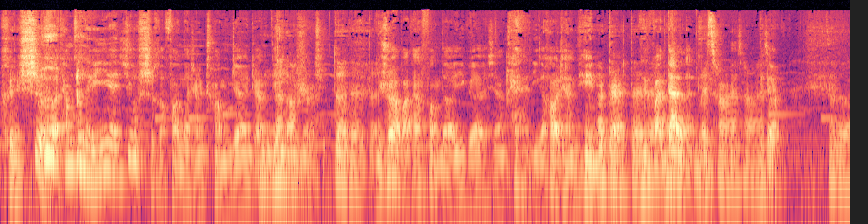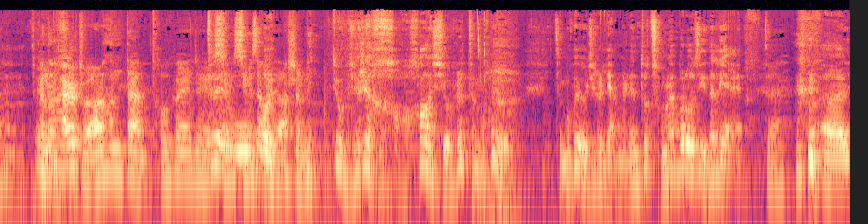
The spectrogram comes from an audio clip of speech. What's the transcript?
很适合他们做那个音乐，就适合放到像《创》这样这样的电影里面去。，对对对你，说要把它放到一个像《泰坦尼克号》这样的电影啊里边，对对对，完蛋了。没错没错没对错。对对，嗯可能还是主要是他们戴头盔，这个形形象我比较神秘。对，我觉得这好好奇，我说怎么会有，怎么会有就是两个人都从来不露自己的脸？对，呃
